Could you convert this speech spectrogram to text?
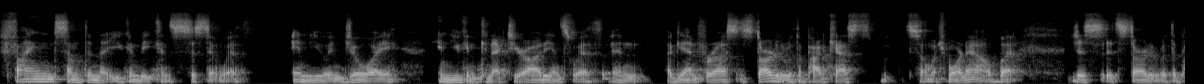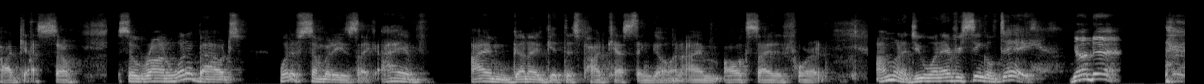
find something that you can be consistent with and you enjoy and you can connect to your audience with. And again, for us, it started with the podcast, so much more now, but just it started with the podcast. So, so Ron, what about what if somebody's like, I have, I'm gonna get this podcast thing going. I'm all excited for it. I'm gonna do one every single day. Don't do it.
